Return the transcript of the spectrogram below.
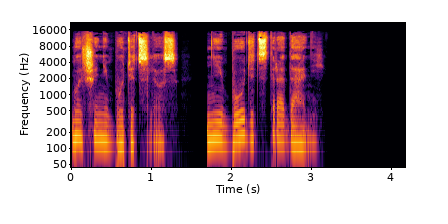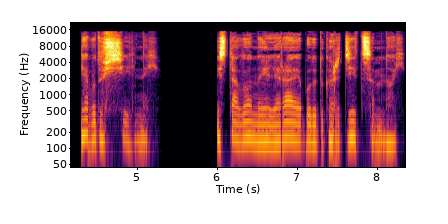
Больше не будет слез, не будет страданий. Я буду сильной. И Сталлоне и Лерая будут гордиться мной.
